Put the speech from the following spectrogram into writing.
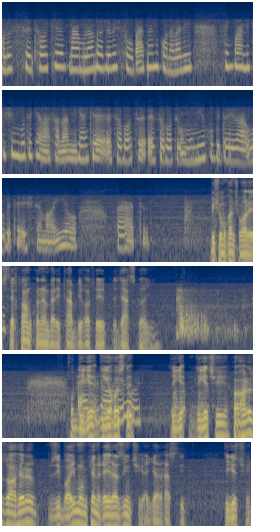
حالا ستا که معمولا راجبش صحبت نمی‌کنه ولی فکر کنم یکیش این بوده که مثلا میگن که ارتباط ارتباط عمومی خوبی داری روابط اجتماعی و بعد به شما می‌خوان شما رو استخدام کنن برای تبلیغات دستگاهی؟ خب دیگه دیگه حسن دیگه دیگه چی؟ حالا ظاهر زیبایی ممکنه غیر از این چی اگر هستید؟ دیگه چی؟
